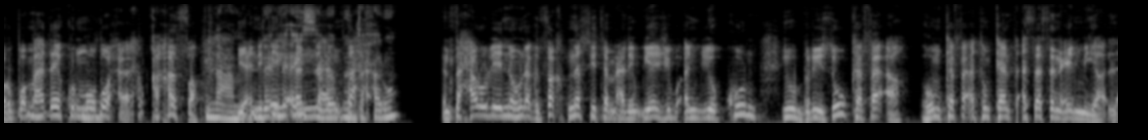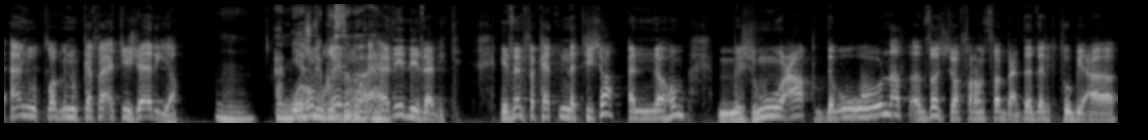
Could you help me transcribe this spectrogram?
ربما هذا يكون موضوع حلقة خاصة. نعم. يعني كيف لاي سبب انتحروا؟ انتحروا لأن هناك ضغط نفسي تم عليهم. يجب أن يكون يبرزوا كفاءة. هم كفاءتهم كانت أساسا علمية. الآن يطلب منهم كفاءة تجارية. أن وهم غير مؤهلين لذلك. اذا فكانت النتيجة أنهم مجموعة ضج فرنسا بعد ذلك تبع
